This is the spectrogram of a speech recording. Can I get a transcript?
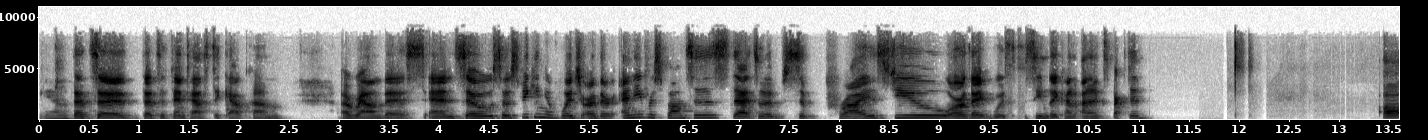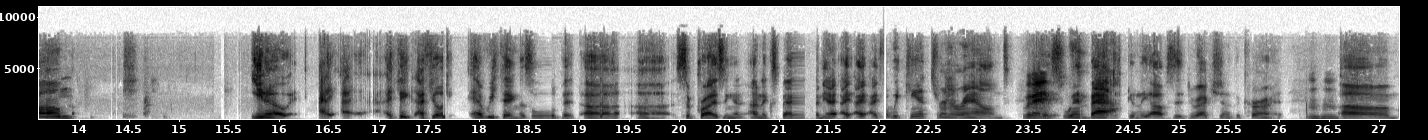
Yeah, that's a that's a fantastic outcome around this. And so, so speaking of which, are there any responses that sort of surprised you or that was, seemed like kind of unexpected? Um, you know, I, I, I think I feel like everything is a little bit uh, uh, surprising and unexpected. I mean, I, I, I we can't turn around right. and swim back in the opposite direction of the current. Mm-hmm. Um,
